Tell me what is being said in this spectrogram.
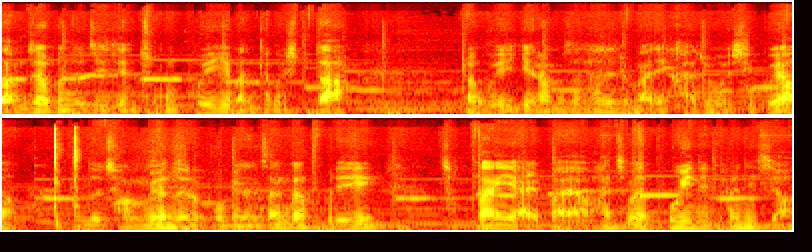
남자분들도 이제 조금 보이게 만들고 싶다 라고 얘기를 하면서 사진을 많이 가져오시고요. 이분도 정면으로 보면 쌍꺼풀이 적당히 얇아요. 하지만 보이는 편이죠.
